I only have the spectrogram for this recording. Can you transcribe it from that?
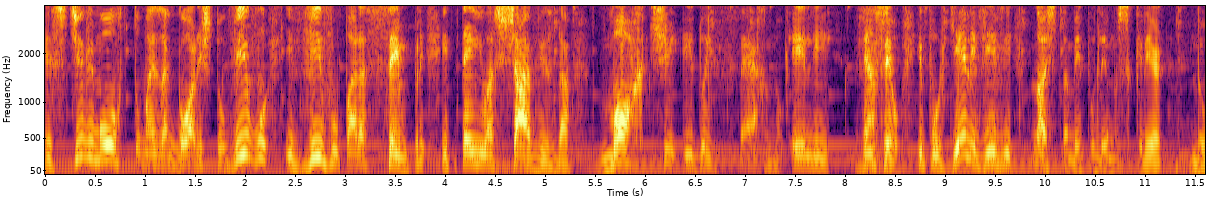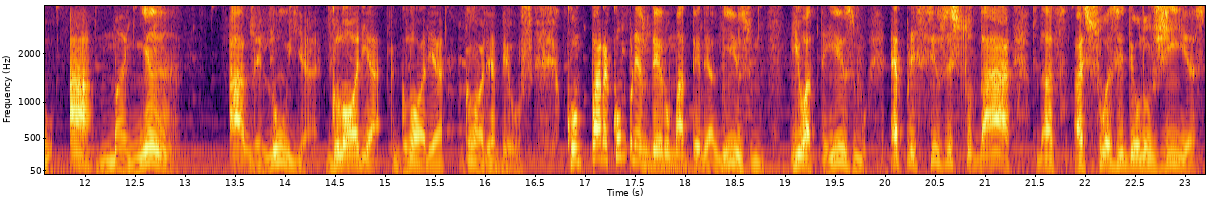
Estive morto, mas agora estou vivo e vivo para sempre e tenho as chaves da morte e do inferno. Ele venceu. E porque ele vive, nós também podemos crer no amanhã. Aleluia! Glória, glória, glória a Deus. Com, para compreender o materialismo e o ateísmo, é preciso estudar as, as suas ideologias.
